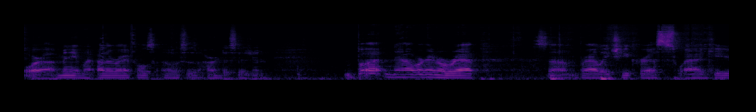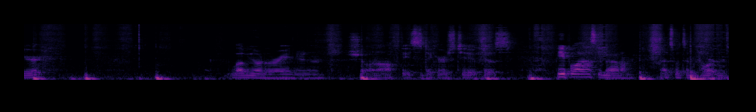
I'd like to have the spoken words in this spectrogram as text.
or uh, many of my other rifles. Oh, this is a hard decision. But now we're going to rep some Bradley cheek rest swag here. Love going to the range and showing off these stickers too, because people ask about them. That's what's important.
